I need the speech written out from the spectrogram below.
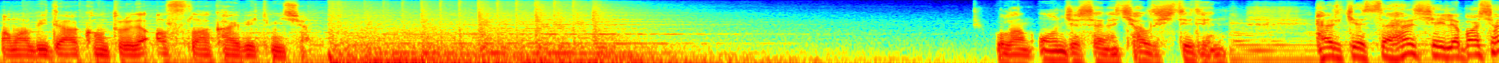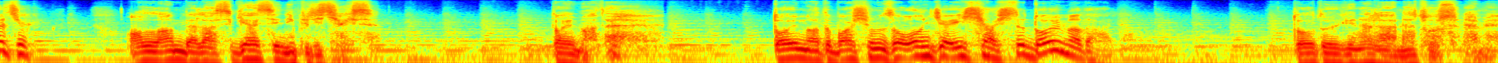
Ama bir daha kontrolü asla kaybetmeyeceğim. Ulan onca sene çalış dedin. Herkesle her şeyle başa çık. Allah'ın belası gel seni bileceksin. Doymadı. Doymadı başımıza onca iş açtı doymadı hala. Doğduğu güne lanet olsun emi.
